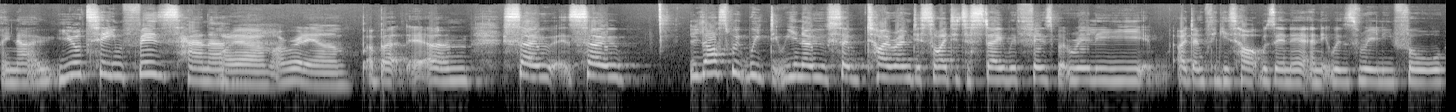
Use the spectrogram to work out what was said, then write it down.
I know your team Fiz, Hannah. I am. I really am. But um, so so last week we you know so Tyrone decided to stay with Fiz but really I don't think his heart was in it and it was really for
